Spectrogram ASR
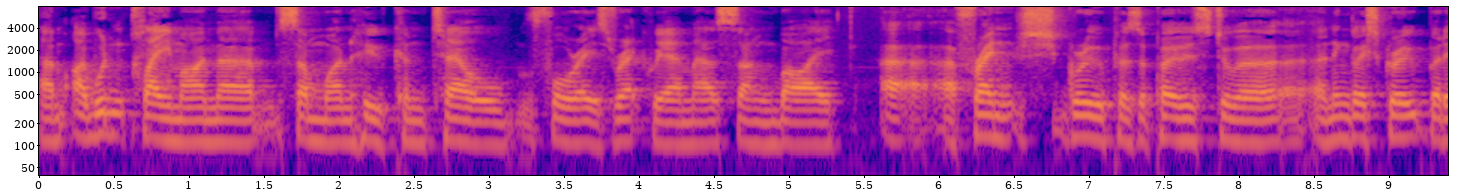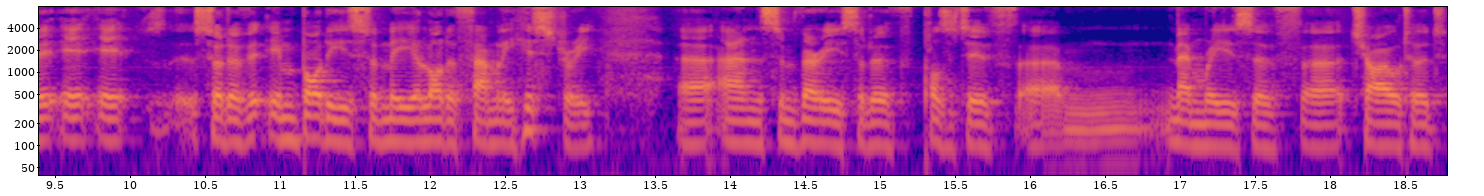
um, I wouldn't claim I'm uh, someone who can tell Fauré's Requiem as sung by a, a French group as opposed to a, an English group, but it, it, it sort of embodies for me a lot of family history uh, and some very sort of positive um, memories of uh, childhood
